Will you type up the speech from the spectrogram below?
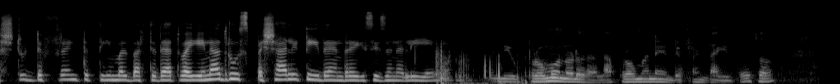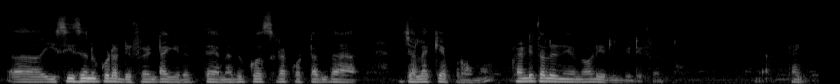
ಎಷ್ಟು ಡಿಫ್ರೆಂಟ್ ಥೀಮಲ್ಲಿ ಬರ್ತಿದೆ? ಅಥವಾ ಏನಾದರೂ ಸ್ಪೆಷಾಲಿಟಿ ಇದೆ ಅಂದರೆ ಈ ಸೀಸನಲ್ಲಿ ಏನು? ನೀವು ಪ್ರೋಮೋ ನೋಡಿದ್ರಲ್ಲ ಪ್ರೋಮೋನೇ ಡಿಫ್ರೆಂಟ್ ಆಗಿತ್ತು. ಸೊ ಈ ಸೀಸನ್ ಕೂಡ ಡಿಫ್ರೆಂಟ್ ಆಗಿರುತ್ತೆ ಅನ್ನೋದಕ್ಕೋಸ್ಕರ ಕೊಟ್ಟಂಥ ಜಲಕ್ಕೆ ಪ್ರೋಮೋ ಖಂಡಿತಲ್ಲೂ ನೀವು ನೋಡಿ it will be different thank you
